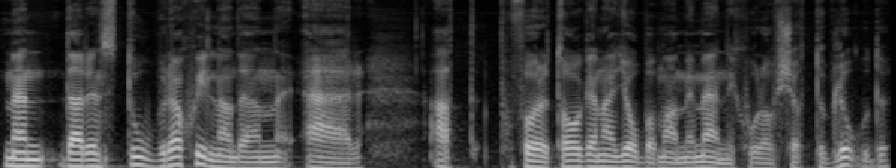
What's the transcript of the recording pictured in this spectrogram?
Men där den stora skillnaden är att på Företagarna jobbar man med människor av kött och blod.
